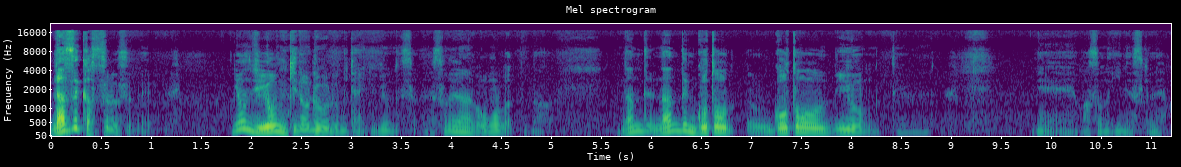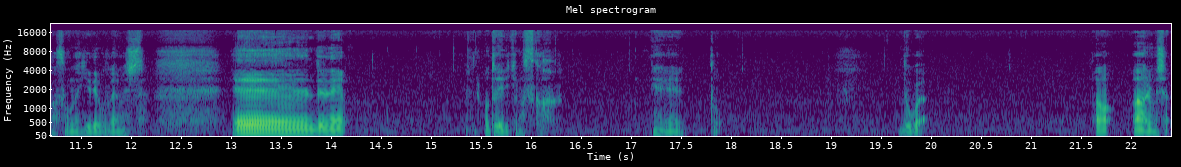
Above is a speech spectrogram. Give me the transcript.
なぜかするんですよね。44期のルールみたいに言うんですよね。それがなんかおもろかったな。なんで、なんでごと、ごと言うんっていうね。えー、まあそんないいんですけどね。まあそんな日でございました。えー、でね、お便りいきますか。えー、どこや？あ、あありました。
